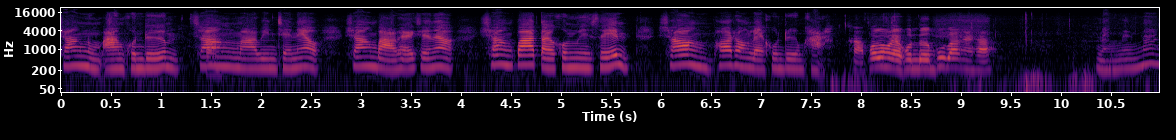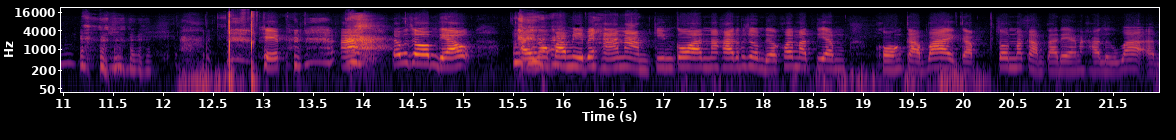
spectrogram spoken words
ช่างหนุ่มอาร์มคนเดิม ช่างมาวินชาแนลช่างบ่าวแพ็กชาแนลช่างป้าต่อยคนมีเซนส์ช่องพ่อทองแหลกคนเดิมค่ะ ค่ะพ่อตรงไหนคนเดิมพูดว่าไงคะหนังนั่งนั่งเพชรอะท่านผู้ชมเดี๋ยว ไข่น้องปลาหมีไปหาหนามกินก่อนนะคะท่านผู้ชมเดี๋ยวค่อยมาเตรียมของกราบไหว้กับต้นมะกามตาแดงนะคะ หรือว่าอัน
